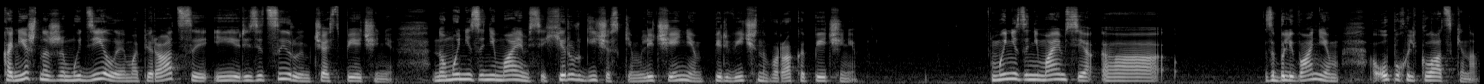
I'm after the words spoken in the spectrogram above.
Конечно же, мы делаем операции и резицируем часть печени, но мы не занимаемся хирургическим лечением первичного рака печени. Мы не занимаемся а, заболеванием опухоль Клацкина.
